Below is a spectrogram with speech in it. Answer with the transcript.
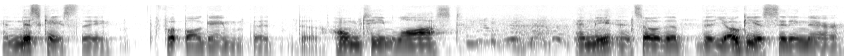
And in this case, the, the football game, the, the home team lost. and, me, and so the, the yogi is sitting there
